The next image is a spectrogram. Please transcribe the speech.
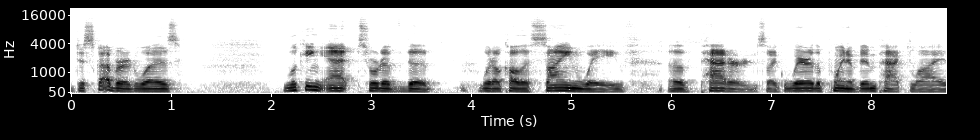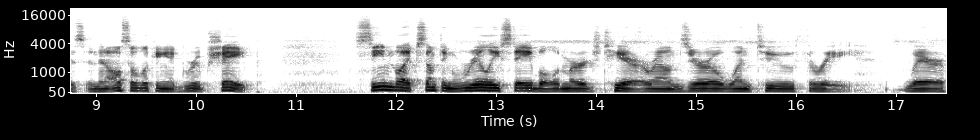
discovered was looking at sort of the what I'll call a sine wave of patterns, like where the point of impact lies, and then also looking at group shape seemed like something really stable emerged here around 0, 1, 2, 3 where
